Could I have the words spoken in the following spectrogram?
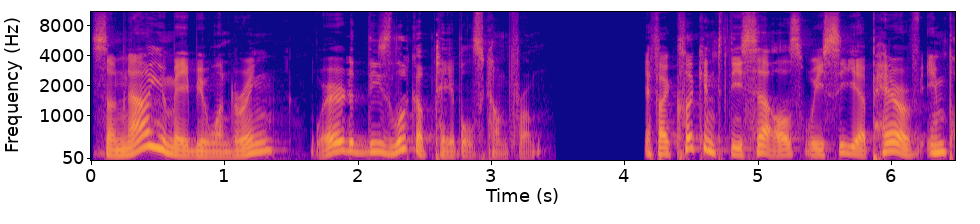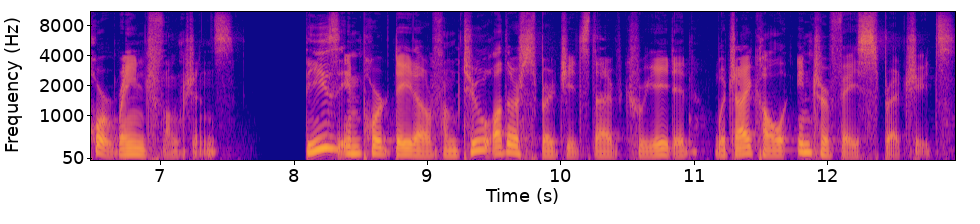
So now you may be wondering, where did these lookup tables come from? If I click into these cells, we see a pair of import range functions. These import data from two other spreadsheets that I've created, which I call interface spreadsheets.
